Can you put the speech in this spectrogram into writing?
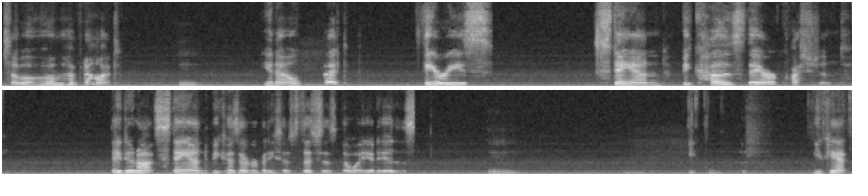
Some of them have not. Mm. You know, but theories stand because they are questioned. They do not stand because everybody says this is the way it is. Mm. you can't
